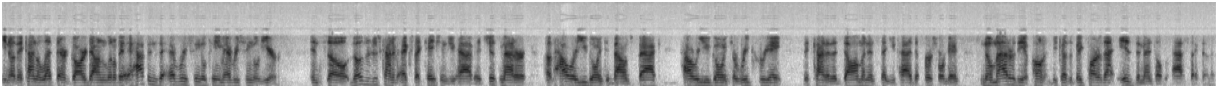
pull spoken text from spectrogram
you know, they kind of let their guard down a little bit. It happens to every single team every single year. And so those are just kind of expectations you have. It's just a matter of how are you going to bounce back? How are you going to recreate the kind of the dominance that you've had the first four games, no matter the opponent, because a big part of that is the mental aspect of it.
